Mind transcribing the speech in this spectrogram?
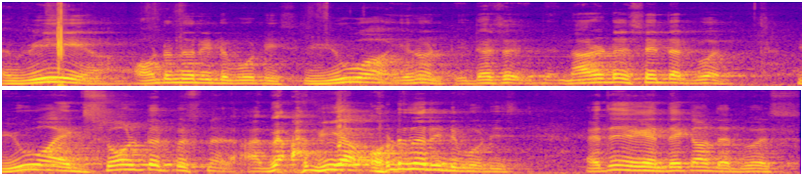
And we are ordinary devotees. You are, you know, there's a, Narada said that word. You are exalted personality. We are ordinary devotees. I think you can take out that verse.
